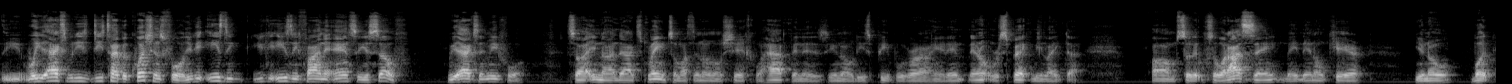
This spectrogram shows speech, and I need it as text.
what you ask me these, these type of questions for you can easily you can easily find the answer yourself. You asking me for? So I, you know i explained to him i said no no sheikh what happened is you know these people around here they, they don't respect me like that. Um so that, so what i say they, they don't care you know but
